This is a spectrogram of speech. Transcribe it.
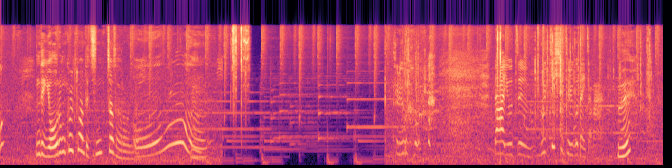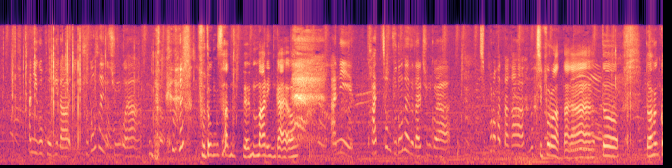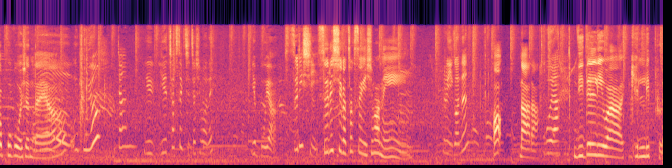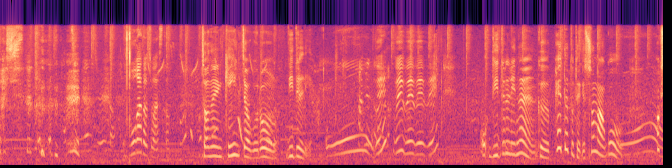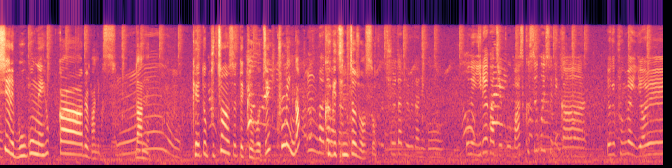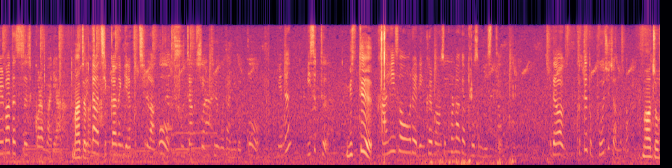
근데 여름 쿨톤한테 진짜 잘 어울려. 오. 응. 그리고 나 요즘 물티슈 들고 다니잖아. 왜? 아니 이거 거기 나 부동산에서 준 거야. 부동산 웬 말인가요? 아니 과천 부동산에서 날 준 거야. 집 보러 갔다가 집 보러 갔다가 또, 또 한껏 보고 오셨나요? 어, 어, 보여? 짠. 얘, 얘 착색 진짜 심하네. 얘 뭐야? 3C. 3C가 착색이 심하네. 그리고 이거는 어? 나 알아. 뭐야? 니들리와 갤리프. 뭐가 더 좋았어? 저는 개인적으로 니들리요. 오, 왜? 왜, 왜, 왜, 왜? 어, 니들리는 그 패드도 되게 순하고 오. 확실히 모공의 효과를 많이 봤어. 음. 나는. 걔도 붙여놨을 때 그 뭐지? cooling감? 응, 맞아. 그게 맞아. 진짜 좋았어. 둘 다 들고 다니고 오늘 일해가지고 마스크 쓰고 있으니까 여기 분명히 열 받았을 거란 말이야. 맞아 맞아. 이따가 집 가는 길에 붙이려고 두 장씩 들고 다니고 있고 얘는 mist mist 가히 서울의 Wrinkle Bounce 콜라겐 보습 미스트. 내가 그때도 보여주지 않았나? 맞아.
